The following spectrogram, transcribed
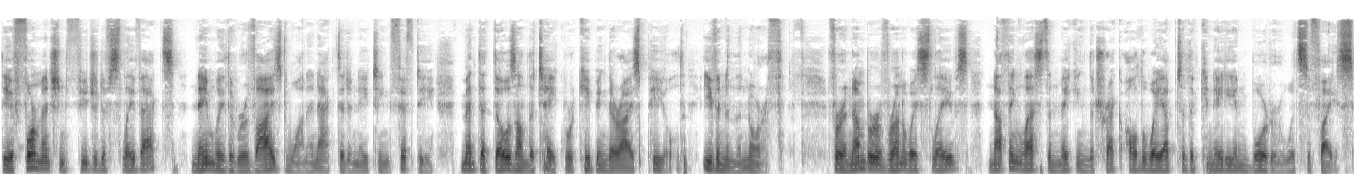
The aforementioned Fugitive Slave Acts, namely the revised one enacted in 1850, meant that those on the take were keeping their eyes peeled, even in the North. For a number of runaway slaves, nothing less than making the trek all the way up to the Canadian border would suffice.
